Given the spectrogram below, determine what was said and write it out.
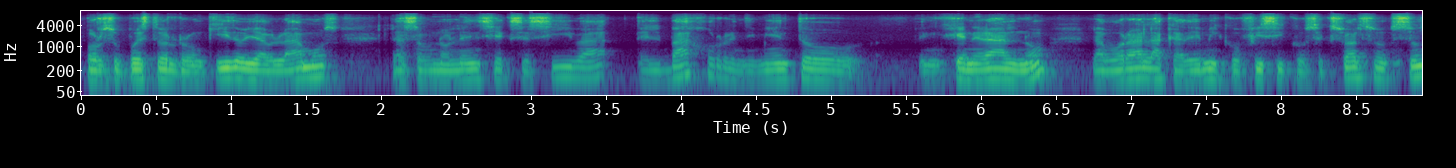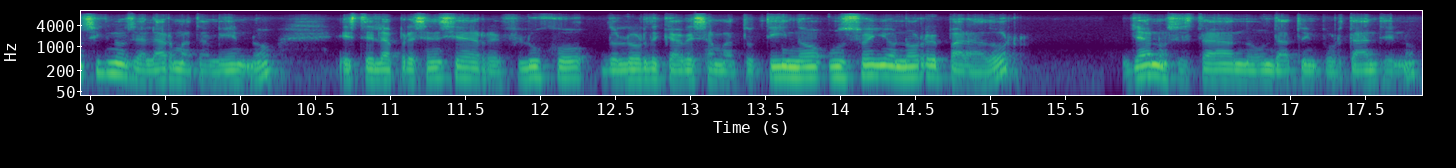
por supuesto el ronquido, ya hablamos, la somnolencia excesiva, el bajo rendimiento en general, ¿no? Laboral, académico, físico, sexual, son, son, signos de alarma también, ¿no? Este, la presencia de reflujo, dolor de cabeza matutino, un sueño no reparador, ya nos está dando un dato importante, ¿no?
